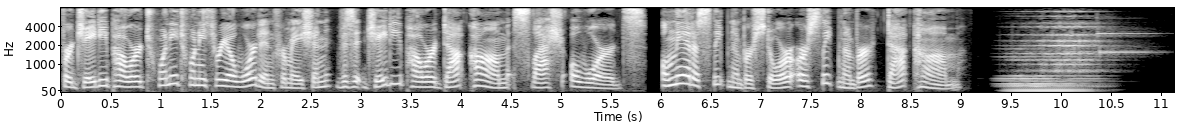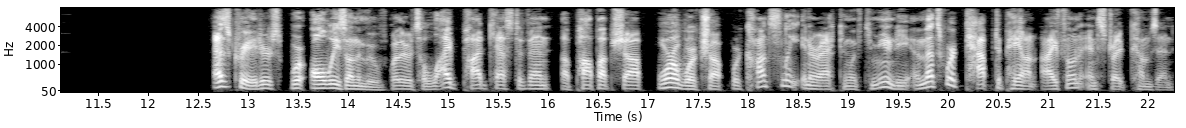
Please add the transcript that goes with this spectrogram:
For JD Power 2023 award information, visit jdpower.com/awards. Only at a Sleep Number store or sleepnumber.com. As creators, we're always on the move. Whether it's a live podcast event, a pop up shop, or a workshop, we're constantly interacting with community, and that's where Tap to Pay on iPhone and Stripe comes in.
